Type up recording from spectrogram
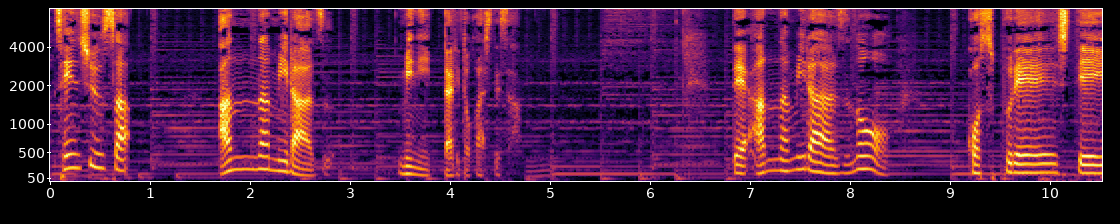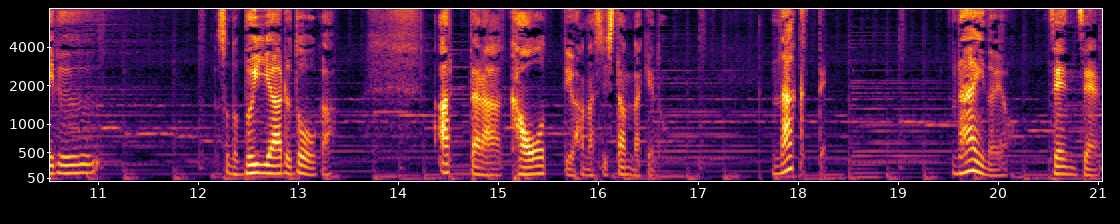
ー、先週さ、アンナミラーズ見に行ったりとかしてさ。で、アンナミラーズのコスプレしている、その VR 動画、あったら買おうっていう話したんだけど、なくて。ないのよ。全然。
